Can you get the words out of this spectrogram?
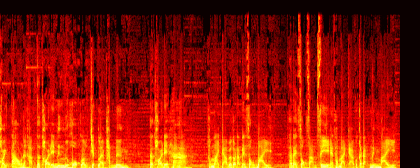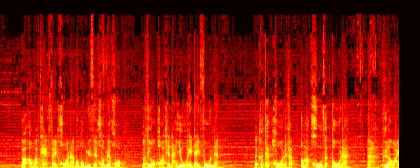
ทอยเต่านะครับถ้าทอยได้1หรือ 6 เราเจ็บหลายพันหนึ่งถ้าทอยได้ 5 ทำลายการ์ดไว้ก็ดักได้ 2 ใบ ถ้าได้ 2 3 4 ให้ทำลายการ์ดไว้ก็ดัก 1 ใบ ก็เอามาแทนไซโคนะเพราะผมมีไซโคไม่ครบ ก็ถือว่าพอใช้ได้อยู่ไอ้ไดฟูนเนี่ยแล้วก็เจ็ดโพนะครับ เอามาคู่ศัตรูนะ อ่าเพื่อไว้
